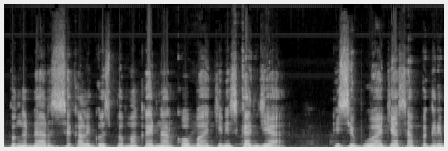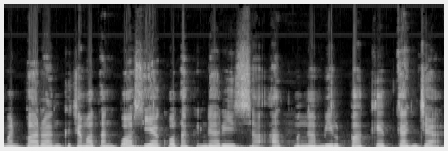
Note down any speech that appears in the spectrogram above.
pengedar sekaligus pemakai narkoba jenis ganja di sebuah jasa pengiriman barang Kecamatan Poasia Kota Kendari saat mengambil paket ganja.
